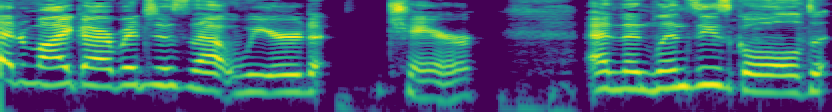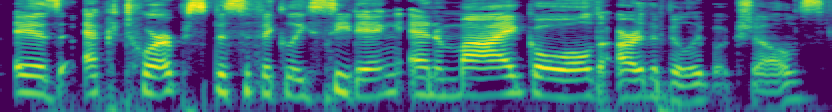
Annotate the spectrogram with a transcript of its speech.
And my garbage is that weird chair. And then Lindsay's gold is Ektorp, specifically seating, and my gold are the Billy bookshelves.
